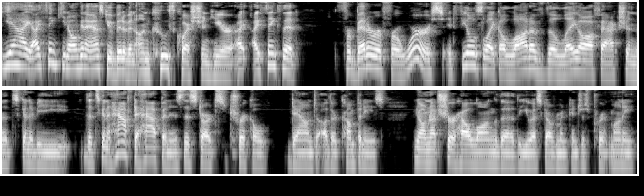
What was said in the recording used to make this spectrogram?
Yeah, I, think, you know, I'm going to ask you a bit of an uncouth question here. I, I think that for better or for worse, it feels like a lot of the layoff action that's going to be, that's going to have to happen as this starts to trickle down to other companies. You know, I'm not sure how long the, the US government can just print money.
